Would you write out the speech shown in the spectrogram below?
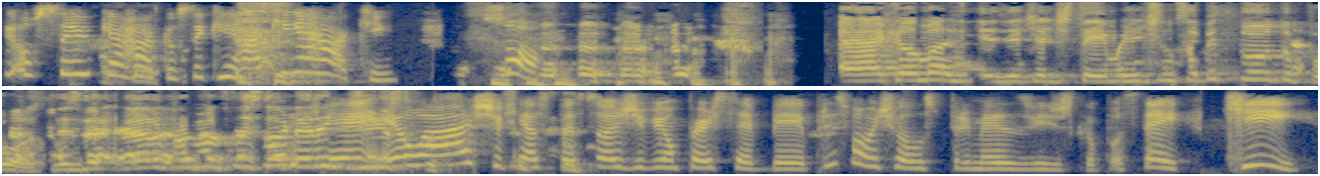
Eu sei o que é hacking, eu sei que hacking é hacking. Só. É aquela mania, a gente é de TI, mas a gente não sabe tudo, pô. Era pra vocês saberem disso. Eu acho que as pessoas deviam perceber, principalmente pelos primeiros vídeos que eu postei, que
